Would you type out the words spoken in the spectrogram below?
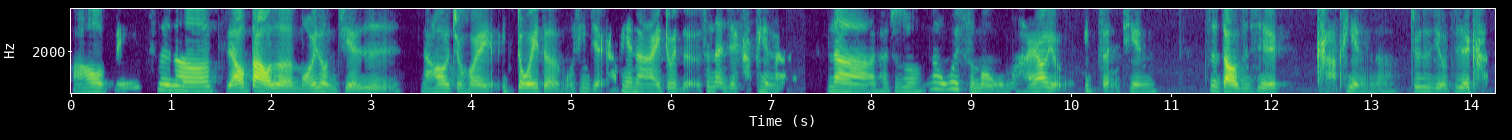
然后每一次呢，只要到了某一种节日，然后就会有一堆的母亲节卡片啊，一堆的圣诞节卡片啊。那他就说，那为什么我们还要有一整天制造这些卡片呢？就是有这些卡片。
